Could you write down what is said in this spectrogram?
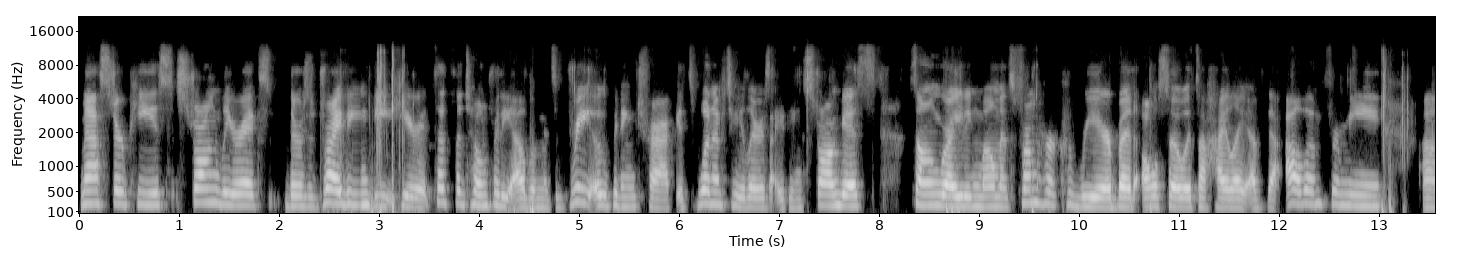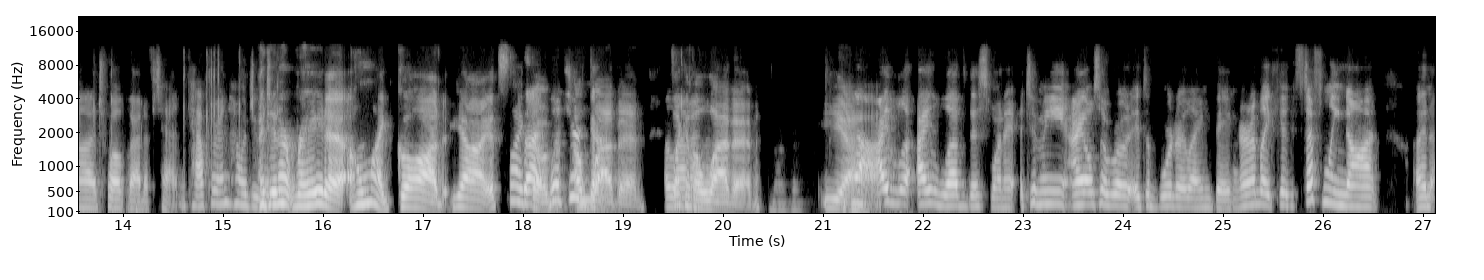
masterpiece, strong lyrics. There's a driving beat here. It sets the tone for the album. It's a great opening track. It's one of Taylor's, I think, strongest songwriting moments from her career, but also it's a highlight of the album for me. Uh, 12 out of 10. Kathryn, how would you? I didn't it? rate it. Oh my god. Yeah, it's like a, what's your 11. 11. It's like an 11. 11. Yeah. yeah I, lo- I love this one. It, to me, I also wrote it's a borderline banger. Like it's definitely not an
